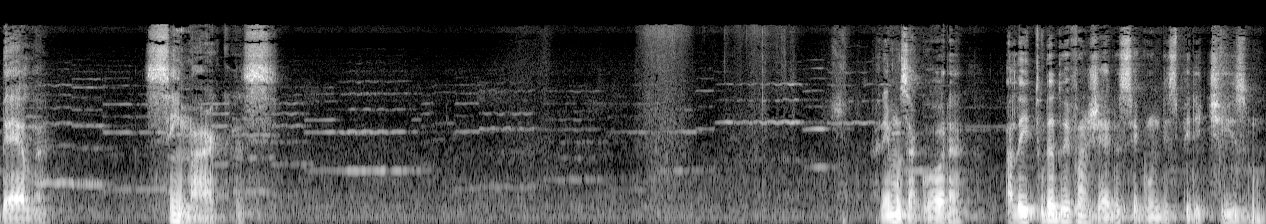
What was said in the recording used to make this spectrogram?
bela, sem marcas. Faremos agora a leitura do Evangelho segundo o Espiritismo,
